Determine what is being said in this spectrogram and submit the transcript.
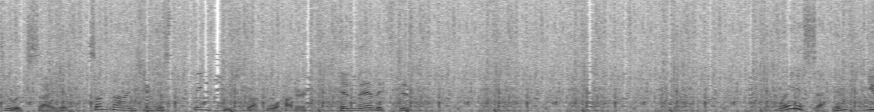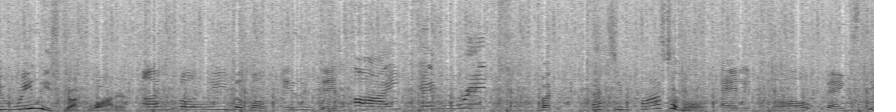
too excited. Sometimes you just think you struck water, and then it's just... Wait a second. You really struck water. Unbelievable, isn't it? I am rich! But that's impossible. And it's all thanks to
